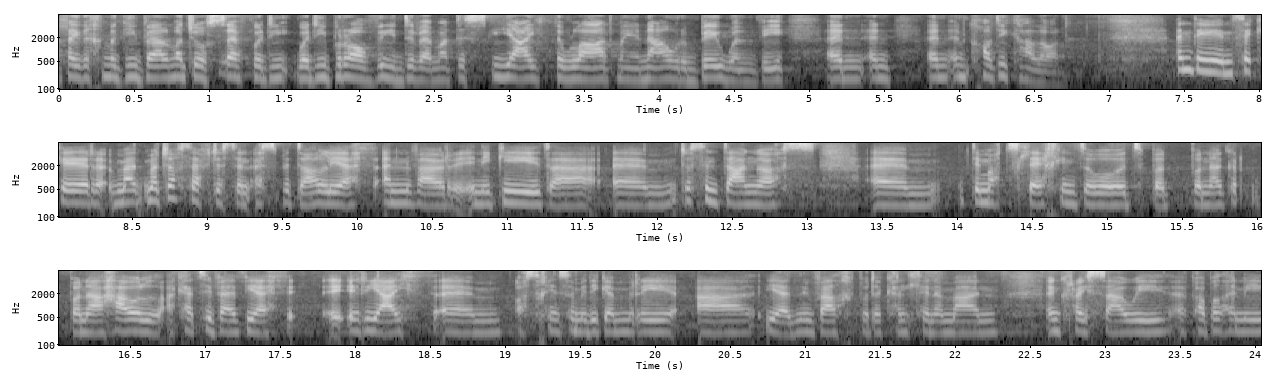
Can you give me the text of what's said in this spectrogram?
Alla i ddechmygu fel mae Joseph wedi, wedi brofi yn dywe, mae dysgu iaith y wlad mae yn nawr yn byw yn ddi yn, yn, yn, yn, yn codi calon. Yndi, yn sicr. Mae, mae Joseph jyst yn ysbrydoliaeth enfawr i ni gyd a um, jyst yn dangos um, dim ots lle chi'n dod, bod, bod, na, bod na hawl ac etifeddiaeth i'r iaith um, os chi'n symud i Gymru a ie, yeah, nhw'n falch bod y cynllun yma'n yn croesawu y pobl hynny.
